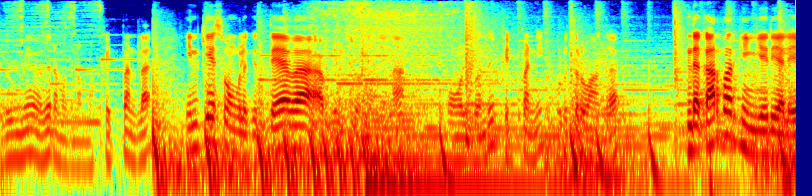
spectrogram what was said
எதுவுமே வந்து நமக்கு நம்ம ஃபிட் பண்ணல. இன்கேஸ் உங்களுக்கு தேவை அப்படின்னு சொன்னீங்கன்னா உங்களுக்கு வந்து ஃபிட் பண்ணி கொடுத்துருவாங்க. இந்த கார் பார்க்கிங் ஏரியாலே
